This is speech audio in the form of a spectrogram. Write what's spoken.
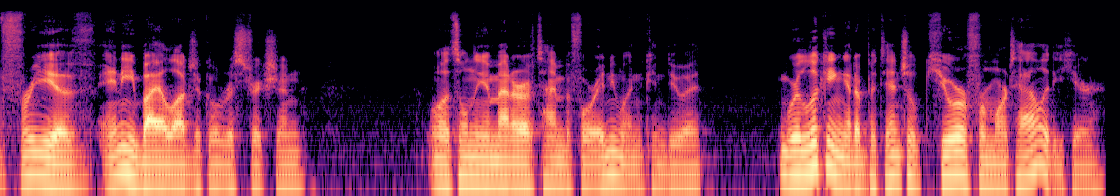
free of any biological restriction, well, it's only a matter of time before anyone can do it. We're looking at a potential cure for mortality here.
